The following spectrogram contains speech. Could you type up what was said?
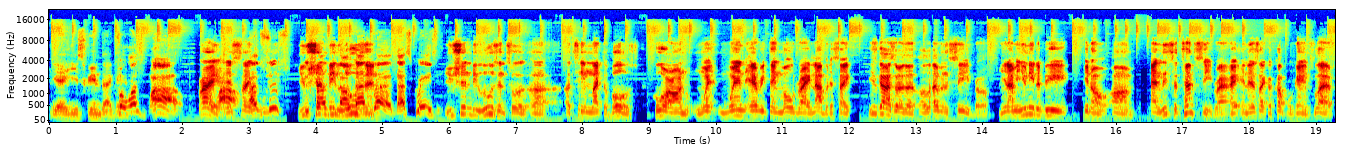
yeah, he screamed that game. for once. Wow. Right. Wow. It's like That's you shouldn't be that losing. That's crazy. you shouldn't be losing to a, a team like the Bulls who are on win, win everything mode right now. But it's like these guys are the 11th seed, bro. You know, what I mean, you need to be, you know, um, at least a 10th seed, right? And there's like a couple games left.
